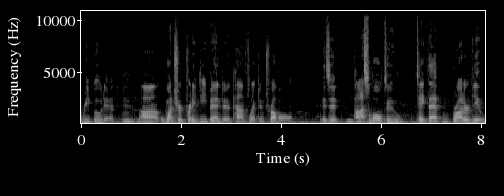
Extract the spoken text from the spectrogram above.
reboot it. Uh, once you're pretty deep into conflict and trouble, is it possible to take that broader view?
